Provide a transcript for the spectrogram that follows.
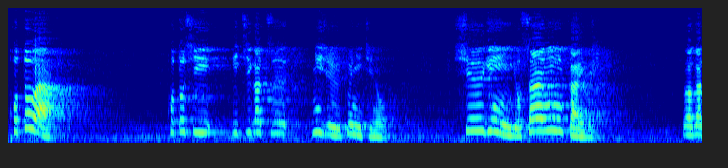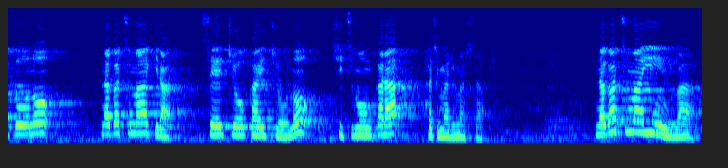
ことは、今年1月29日の衆議院予算委員会で、我が党の長妻昭政調会長の質問から始まりました。長妻委員は、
